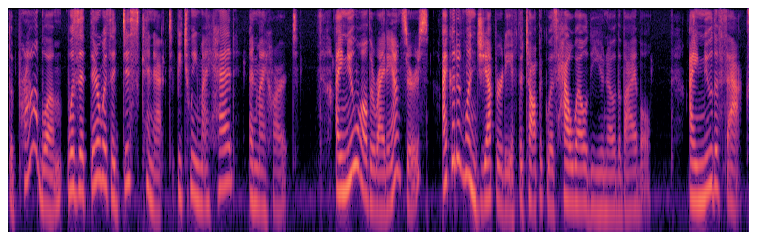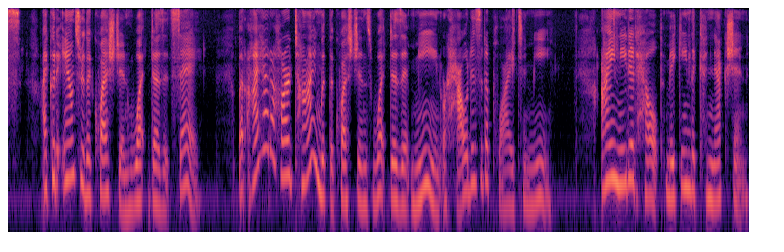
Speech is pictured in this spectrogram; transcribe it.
The problem was that there was a disconnect between my head and my heart. I knew all the right answers. I could have won Jeopardy if the topic was How well do you know the Bible? I knew the facts. I could answer the question, What does it say? But I had a hard time with the questions, What does it mean? or How does it apply to me? I needed help making the connection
